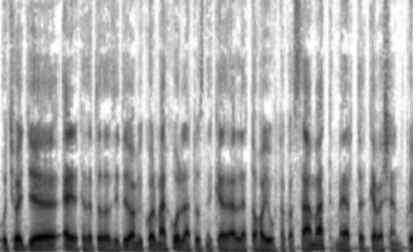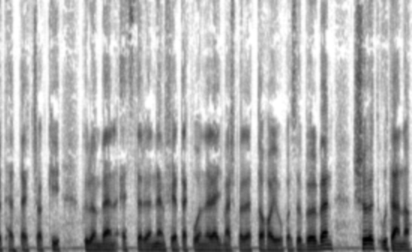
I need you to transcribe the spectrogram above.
úgyhogy elérkezett az az idő, amikor már korlátozni kellett a hajóknak a számát, mert kevesen köthettek csak ki, különben egyszerűen nem fértek volna el egymás mellett a hajók az öbölben, sőt, utána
